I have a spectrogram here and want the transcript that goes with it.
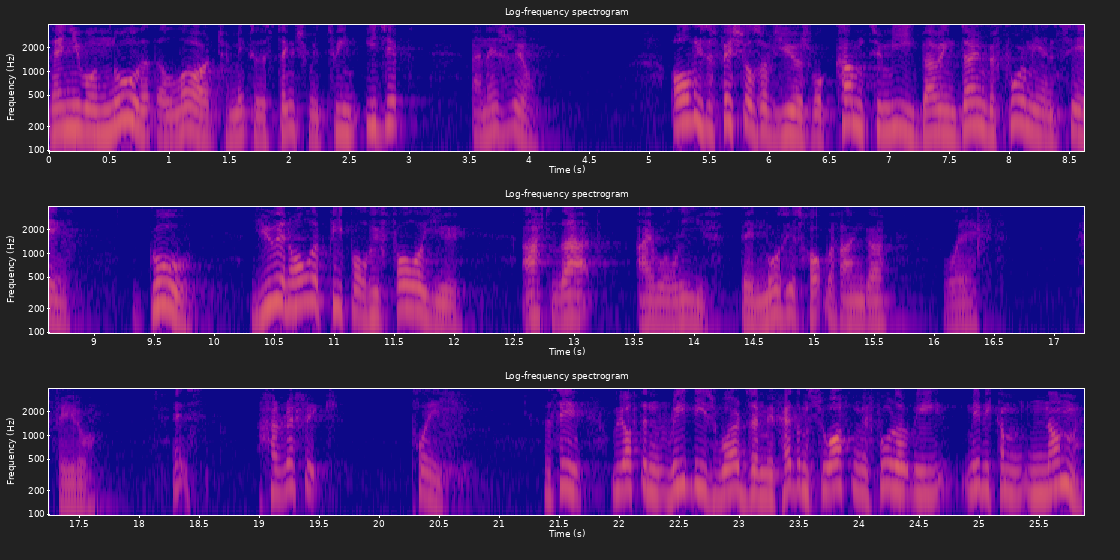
Then you will know that the Lord, who makes a distinction between Egypt and Israel, all these officials of yours will come to me, bowing down before me and saying, Go, you and all the people who follow you. After that, I will leave. Then Moses, hot with anger, left Pharaoh. It's a horrific plague. As I say, we often read these words and we've heard them so often before that we may become numb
